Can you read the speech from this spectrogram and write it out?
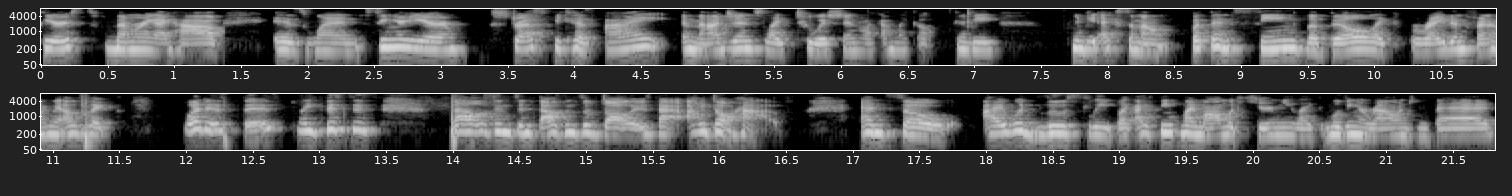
clearest memory I have is when senior year stressed because I imagined like tuition, like I'm like, oh, it's gonna be going to be X amount. But then seeing the bill like right in front of me, I was like, what is this? Like, this is thousands and thousands of dollars that I don't have. And so I would lose sleep. Like, I think my mom would hear me like moving around in bed,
